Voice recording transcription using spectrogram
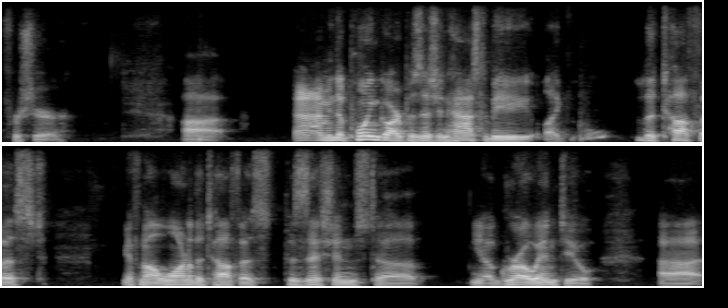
for sure. Uh, I mean, the point guard position has to be like the toughest, if not one of the toughest positions to you know grow into, uh,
